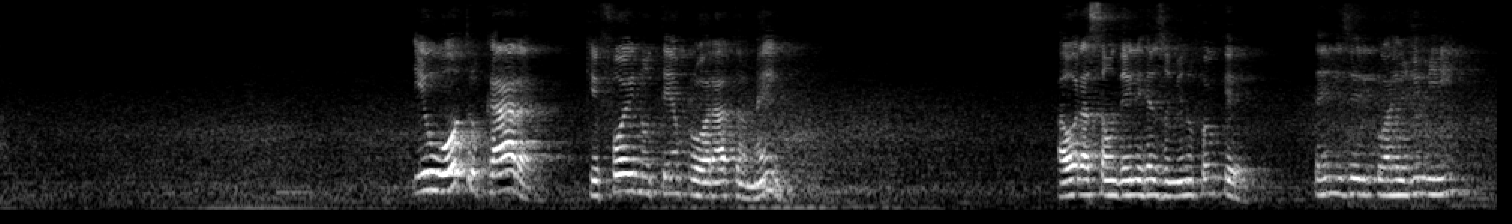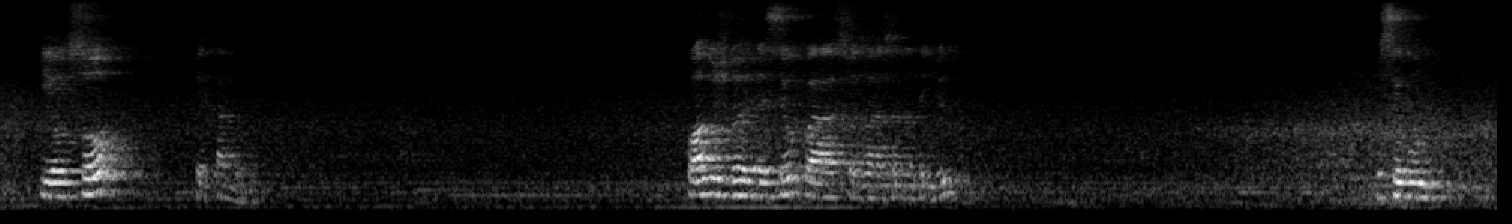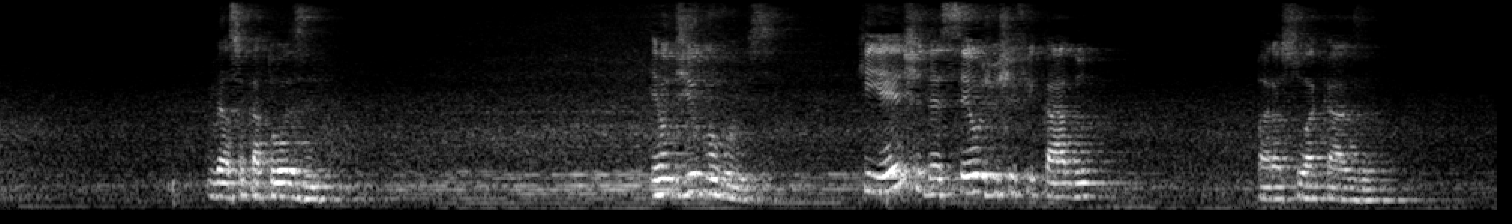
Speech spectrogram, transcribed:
E o outro cara que foi no templo orar também, a oração dele, resumindo, foi o quê? Tem misericórdia de mim, que eu sou pecador. Qual dos dois desceu com as suas orações atendidas? O segundo. Verso 14. Eu digo-vos que este desceu justificado para a sua casa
